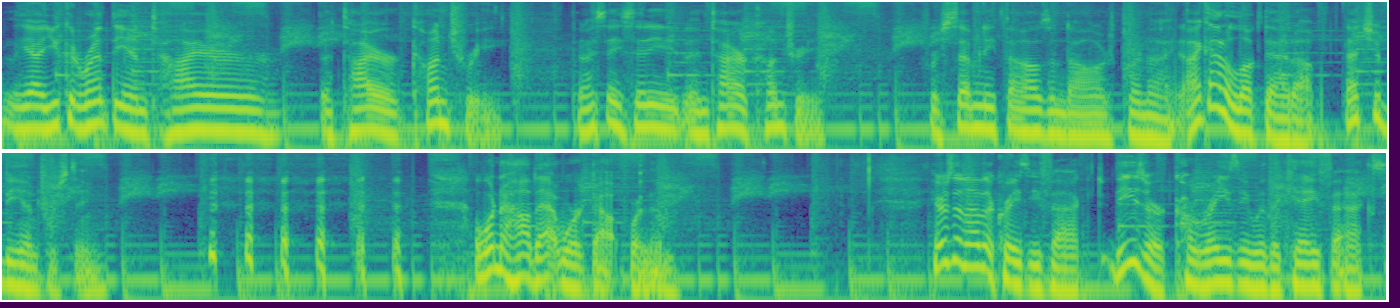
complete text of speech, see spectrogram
yeah, you could rent the entire entire country. Did I say city? The entire country for seventy thousand dollars per night. I got to look that up. That should be interesting. I wonder how that worked out for them. Here's another crazy fact. These are crazy with the K facts.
